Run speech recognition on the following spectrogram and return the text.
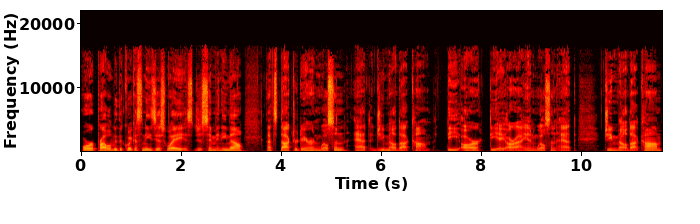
or probably the quickest and easiest way is to just send me an email. That's Dr. Darin Wilson at gmail.com. D R D A R I N Wilson at gmail.com.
